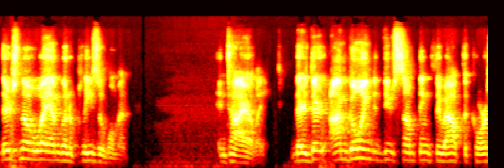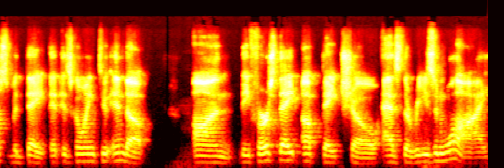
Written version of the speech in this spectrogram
there's no way I'm going to please a woman entirely. There, there, I'm going to do something throughout the course of a date that is going to end up on the first date update show as the reason why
